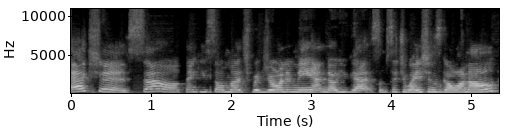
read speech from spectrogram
action. So, thank you so much for joining me. I know you got some situations going on.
